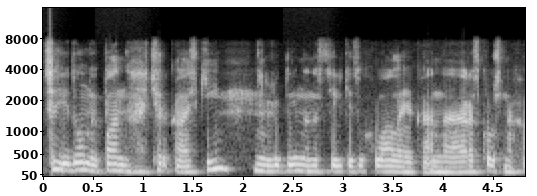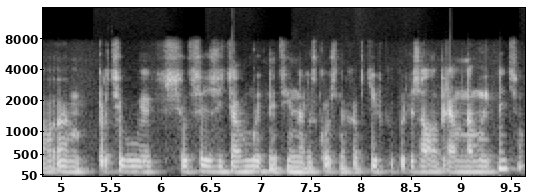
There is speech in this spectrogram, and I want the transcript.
Це відомий пан Черкаський, людина настільки зухвала, яка на розкошних працює все життя в митниці і на розкошних автівках приїжджала прямо на митницю.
